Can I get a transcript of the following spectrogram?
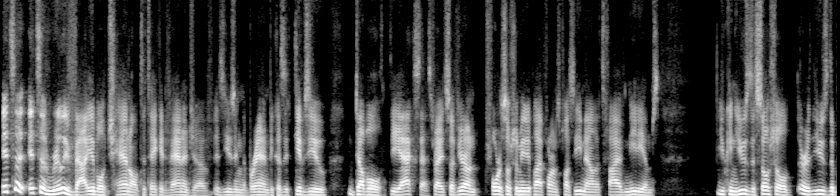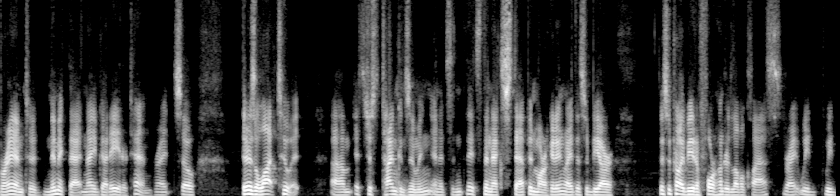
It's a it's a really valuable channel to take advantage of is using the brand because it gives you double the access, right? So if you're on four social media platforms plus email, that's five mediums. You can use the social or use the brand to mimic that. Now you've got eight or ten, right? So there's a lot to it. Um, it's just time consuming, and it's it's the next step in marketing, right? This would be our this would probably be in a 400 level class, right? We'd we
